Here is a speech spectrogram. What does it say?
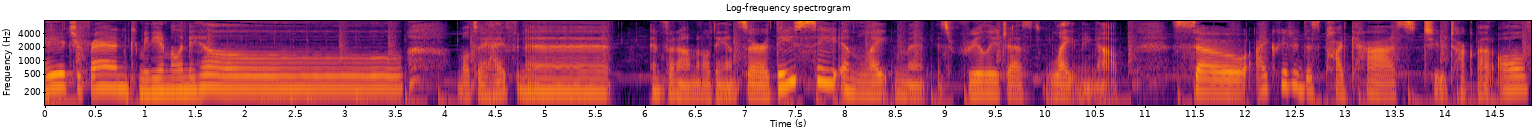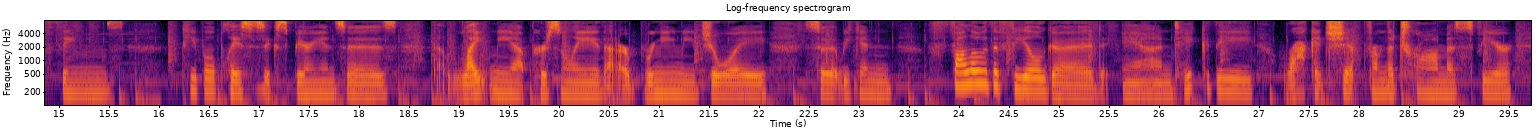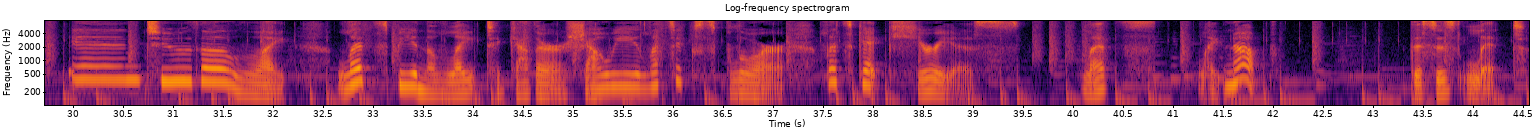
Hey, it's your friend, comedian Melinda Hill, multi hyphenate and phenomenal dancer. They say enlightenment is really just lightening up. So I created this podcast to talk about all things people, places, experiences that light me up personally, that are bringing me joy, so that we can follow the feel good and take the rocket ship from the trauma sphere into the light. Let's be in the light together, shall we? Let's explore. Let's get curious. Let's lighten up. This is lit.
